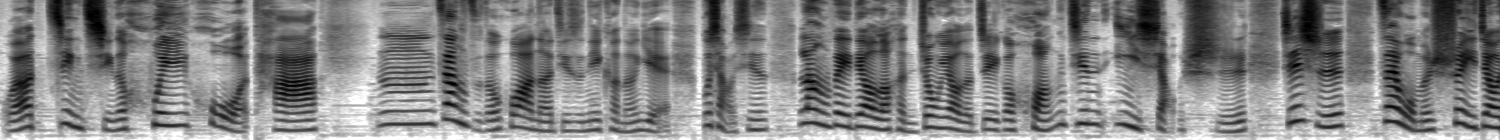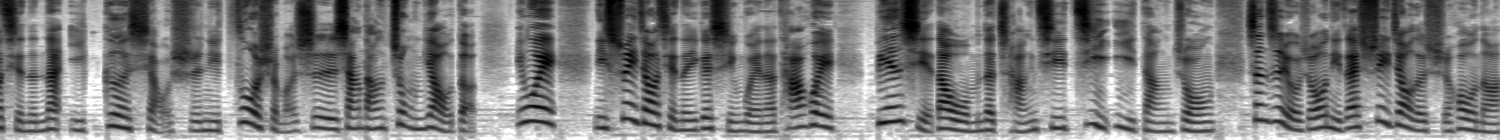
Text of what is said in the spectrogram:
我要尽情的挥霍它。嗯，这样子的话呢，其实你可能也不小心浪费掉了很重要的这个黄金一小时。其实，在我们睡觉前的那一个小时，你做什么是相当重要的，因为你睡觉前的一个行为呢，它会编写到我们的长期记忆当中，甚至有时候你在睡觉的时候呢，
